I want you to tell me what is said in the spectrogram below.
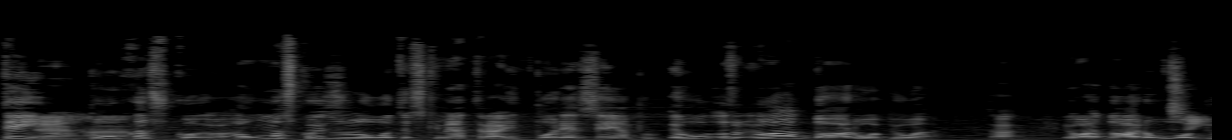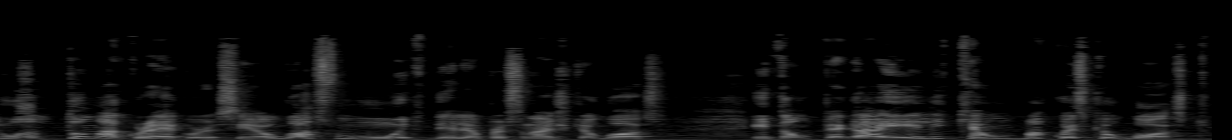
Tem uhum. poucas algumas coisas ou outras que me atraem. Por exemplo, eu, eu adoro o Obi-Wan, tá? Eu adoro o Obi-Wan do McGregor, assim. Eu gosto muito dele, é um personagem que eu gosto. Então, pegar ele, que é uma coisa que eu gosto,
